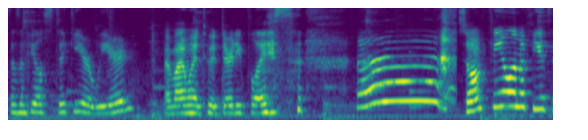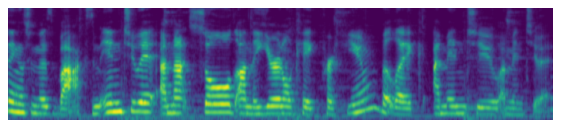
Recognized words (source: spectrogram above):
Doesn't feel sticky or weird. If I went to a dirty place. ah. So I'm feeling a few things from this box. I'm into it. I'm not sold on the urinal cake perfume, but like I'm into, I'm into it.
